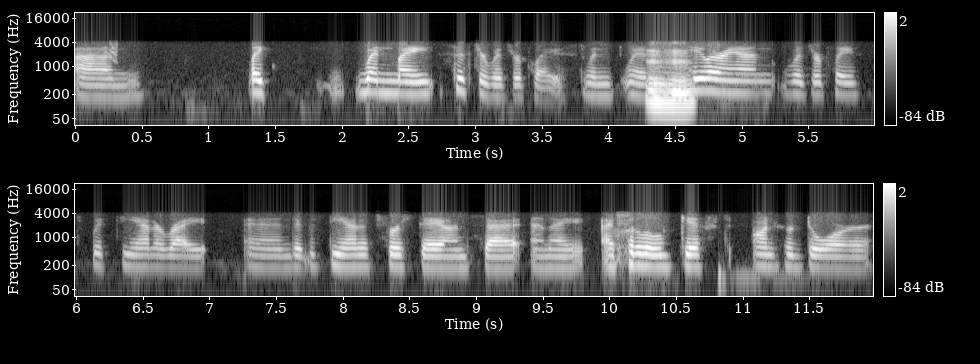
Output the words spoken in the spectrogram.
um like when my sister was replaced when when Mhm. Taylor Ann was replaced with Deanna Wright and it was Deanna's first day on set and I I put a little gift on her door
